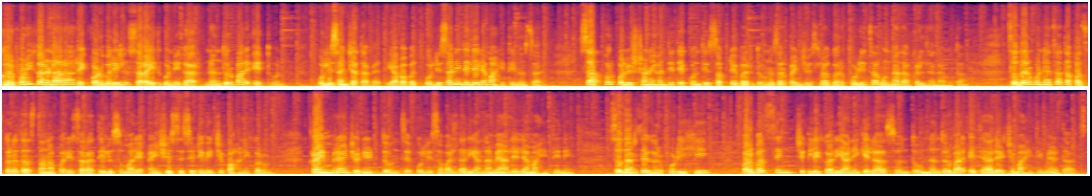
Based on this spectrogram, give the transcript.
घरफोडी करणारा रेकॉर्डवरील सराईत गुन्हेगार नंदुरबार येथून पोलिसांच्या ताब्यात. याबाबत पोलिसांनी दिलेल्या माहितीनुसार सातपूर पोलीस ठाणे हद्दीत एकोणतीस सप्टेंबर दोन हजार पंचवीसला घरफोडीचा गुन्हा दाखल झाला होता. सदर गुन्ह्याचा तपास करत असताना परिसरातील सुमारे ऐंशी सीसीटीव्हीची पाहणी करून क्राईम ब्रँच युनिट दोनचे पोलीस हवालदार यांना मिळालेल्या माहितीने सदरचे घरफोडी ही परबत सिंग चिखलीकर याने केला असून तो नंदुरबार येथे आल्याची माहिती मिळताच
